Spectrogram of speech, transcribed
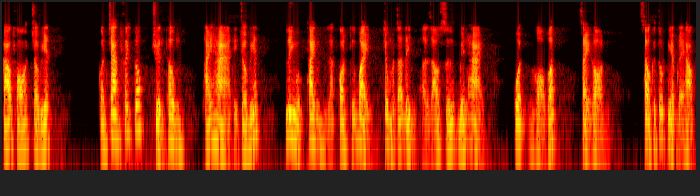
Cáo phó cho biết, còn trang Facebook truyền thông Thái Hà thì cho biết Linh Mục Thanh là con thứ bảy trong một gia đình ở giáo sứ Bến Hải, quận Gò Vấp, Sài Gòn. Sau khi tốt nghiệp đại học,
